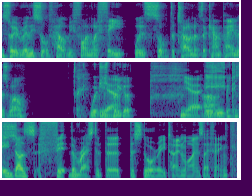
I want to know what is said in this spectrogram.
so it really sort of helped me find my feet with sort of the tone of the campaign as well, which is Yeah. pretty good. Yeah, Um, it, it, it does fit the rest of the the story tone wise. I think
